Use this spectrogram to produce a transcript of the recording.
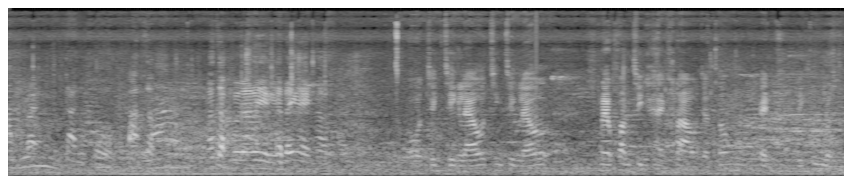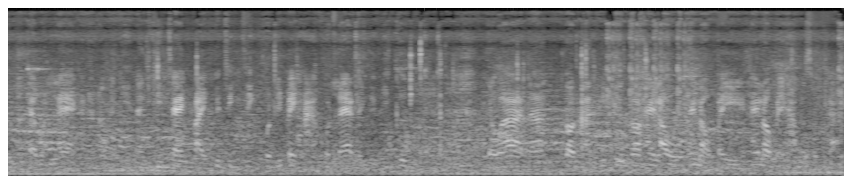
การร่วมมือกันปะจับมาจับมืออะไรอย่างเงี้ยได้ไงครับ โอ้จริง ๆ แล้วจริง ๆ แล้วในความจริงไฮคลาวจะต้องเป็นพี่กึ้งลงทุนแต่วันแรกนะครับอันนี้นั่นที่แจ้งไปคือจริง ๆ คนที่ไปหาคนแรกเลยคือพี่กึ้งแต่ว่านะตอนนั้นพี่กึ้งก็ให้เราให้เราไปให้เราไปหาประสบการณ์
